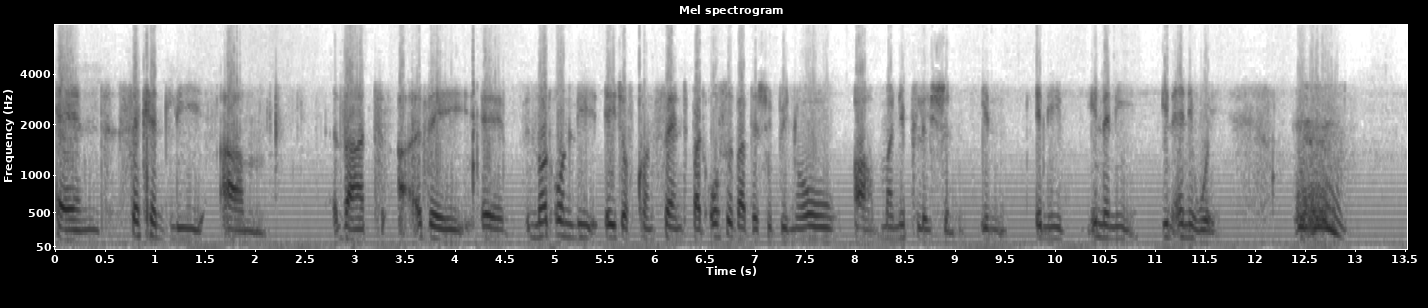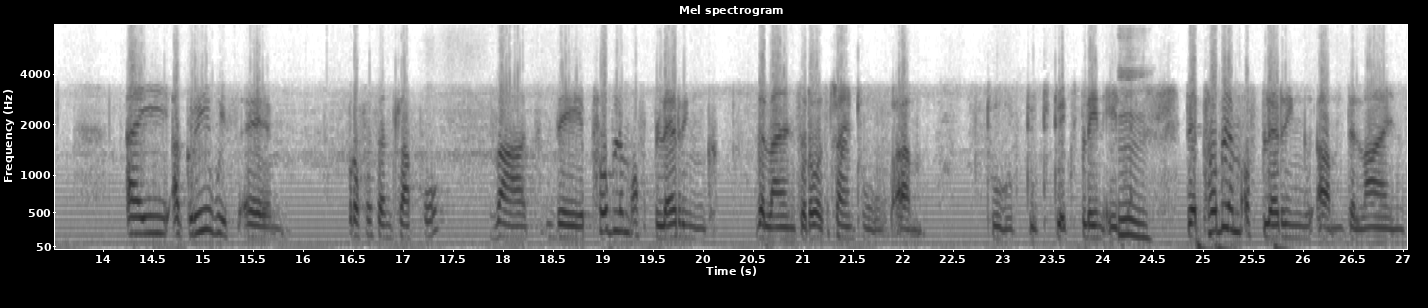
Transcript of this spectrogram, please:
And secondly, um, that uh, they uh, not only age of consent, but also that there should be no uh, manipulation in any in any in any way. I agree with um, Professor Nhlapo that the problem of blurring the lines that I was trying to um, to, to, to explain it. Mm. The problem of blurring um, the lines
